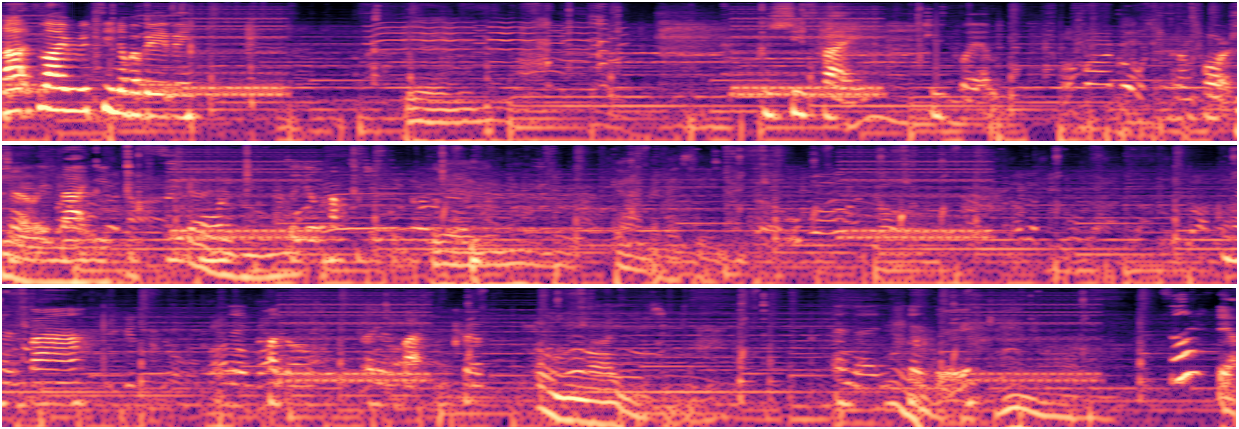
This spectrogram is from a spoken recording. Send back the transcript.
That's my routine of a baby. Because she's fine. She's playing. And unfortunately, that you can sleep on, so you'll have to just ignore the sleep. And then bath, and then cuddle, and then back to the crib. And then he'll do Celestia.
